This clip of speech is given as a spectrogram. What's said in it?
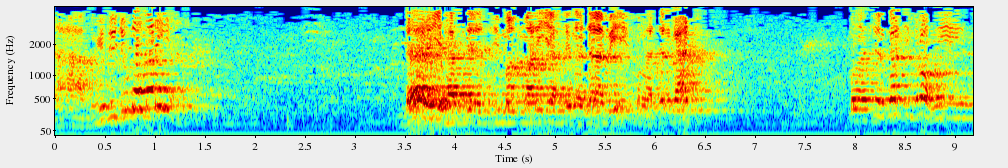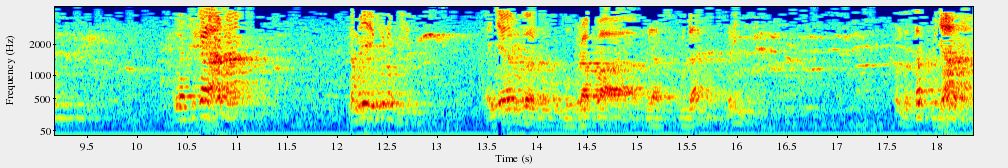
Nah, begitu juga Maria. Dari hasil jima Maria dengan Nabi menghasilkan menghasilkan Ibrahim, menghasilkan anak namanya Ibrahim. Hanya baru beberapa belas bulan meninggal. Tetap punya anak.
